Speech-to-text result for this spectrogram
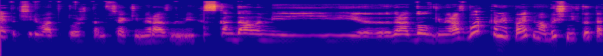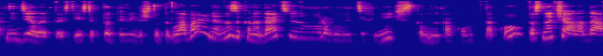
это чревато тоже там всякими разными скандалами и э, долгими разборками, поэтому обычно никто так не делает. То есть если кто-то видит что-то глобальное на законодательном уровне, на техническом, на каком-то таком, то сначала, да,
